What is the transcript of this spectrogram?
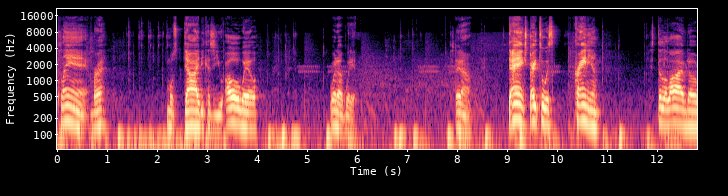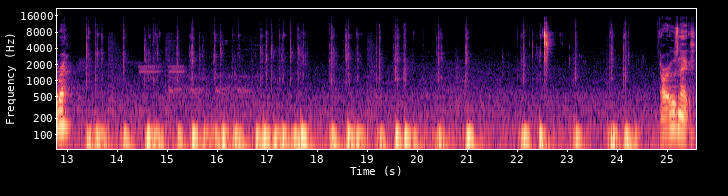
playing, bruh. Almost died because of you. Oh, well. What up with it? Stay down. Dang, straight to his cranium. Still alive, though, bruh. All right, who's next?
